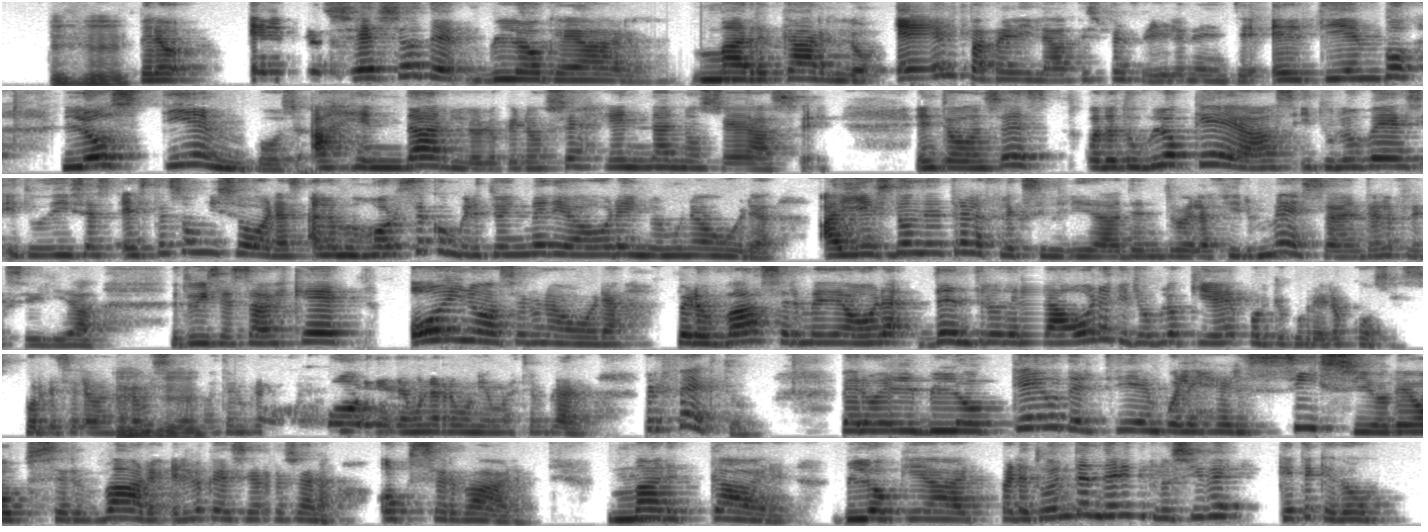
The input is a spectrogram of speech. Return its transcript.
Pero el proceso de bloquear, marcarlo en papel y lápiz preferiblemente, el tiempo, los tiempos, agendarlo, lo que no se agenda no se hace. Entonces, cuando tú bloqueas y tú lo ves y tú dices, estas son mis horas, a lo mejor se convirtió en media hora y no en una hora. Ahí es donde entra la flexibilidad, dentro de la firmeza entra la flexibilidad. Tú dices, ¿sabes qué? Hoy no va a ser una hora, pero va a ser media hora dentro de la hora que yo bloqueé porque ocurrieron cosas, porque se levantaron mis hijos más temprano, porque tengo una reunión más temprano. Perfecto. Pero el bloqueo del tiempo, el ejercicio de observar, es lo que decía Rosana, observar, marcar, bloquear, para tú entender inclusive qué te quedó.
